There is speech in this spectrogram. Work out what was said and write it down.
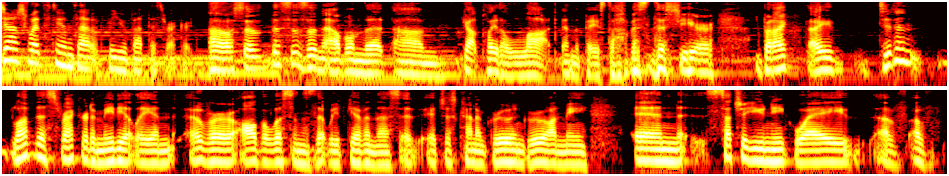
Josh, what stands out for you about this record? Oh, so this is an album that um, got played a lot in the Paste Office this year, but I I didn't love this record immediately, and over all the listens that we've given this, it, it just kind of grew and grew on me in such a unique way of of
